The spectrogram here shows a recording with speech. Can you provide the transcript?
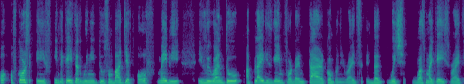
of course, if in the case that we need to some budget of maybe if we want to apply this game for the entire company, right, that which was my case, right?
